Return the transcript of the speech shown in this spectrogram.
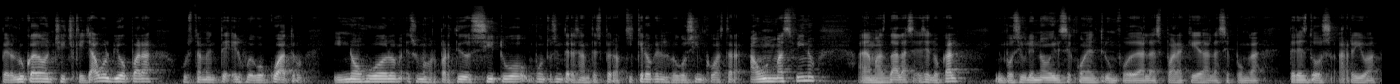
pero Luka Doncic, que ya volvió para justamente el juego 4 y no jugó su mejor partido, sí tuvo puntos interesantes, pero aquí creo que en el juego 5 va a estar aún más fino. Además, Dallas es el local, imposible no irse con el triunfo de Dallas para que Dallas se ponga 3-2 arriba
